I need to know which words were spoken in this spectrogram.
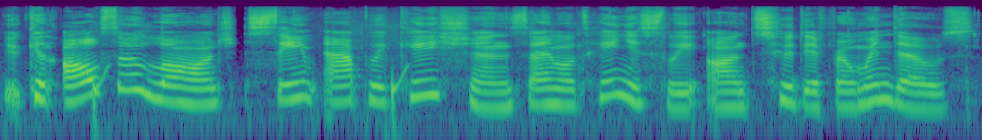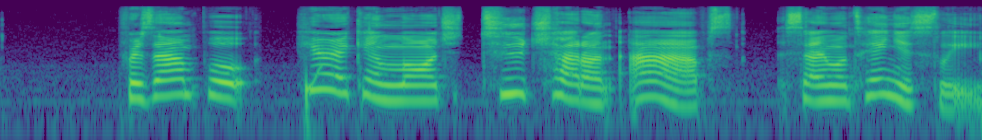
You can also launch same application simultaneously on two different windows. For example, here I can launch two ChatON apps simultaneously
